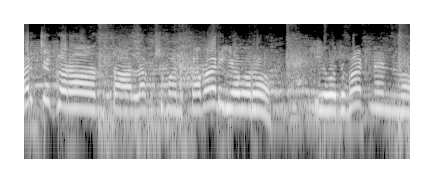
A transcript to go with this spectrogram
ಅರ್ಚಕರ ಅಂತ ಲಕ್ಷ್ಮಣ್ ಕಬಾಡಿಯವರು ಈ ಉದ್ಘಾಟನೆಯನ್ನು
